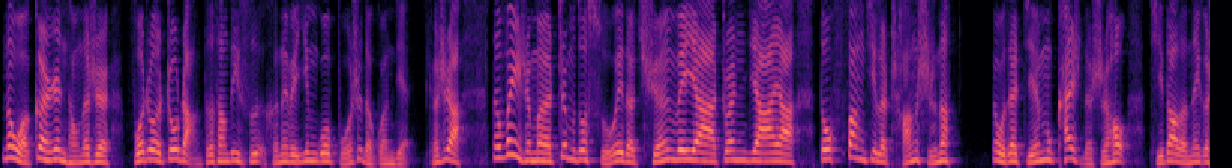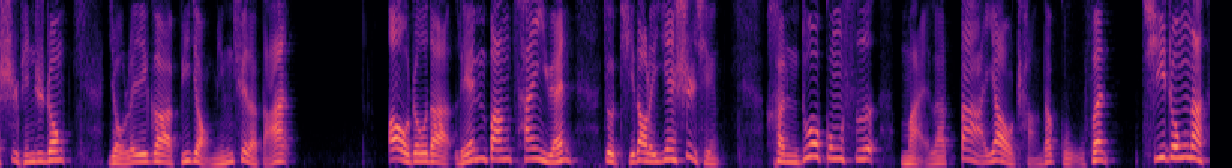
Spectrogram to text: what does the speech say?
那我个人认同的是佛州的州长德桑蒂斯和那位英国博士的观点。可是啊，那为什么这么多所谓的权威呀、专家呀都放弃了常识呢？那我在节目开始的时候提到的那个视频之中，有了一个比较明确的答案。澳洲的联邦参议员就提到了一件事情：很多公司买了大药厂的股份，其中呢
